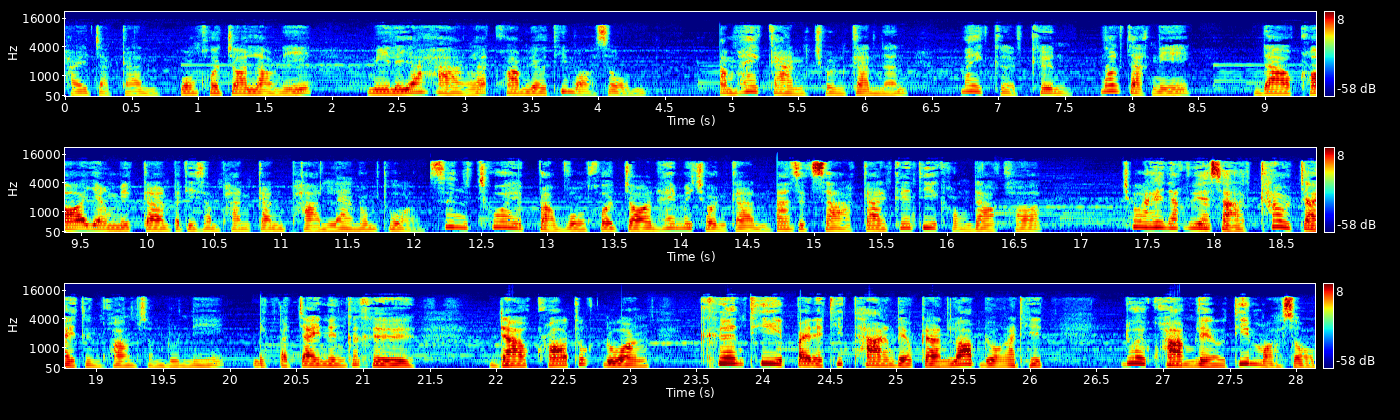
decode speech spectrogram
ภัยจากกัน วงโคจรเหล่านี้ มีระยะห่างและความเร็วที่เหมาะสมทำให้การชนกันนั้นไม่เกิดขึ้น นอกจากนี้ ดาวเคราะห์ยังมีการปฏิสัมพันธ์กันผ่านแรงโน้มถ่วง ซึ่งช่วยปรับวงโคจรให้ไม่ชนกัน การศึกษาการเคลื่อนที่ของดาวเคราะห์ช่วยให้นักวิทยาศาสตร์เข้าใจถึงความสมดุลนี้ อีกปัจจัยหนึ่งก็คือ ดาวเคราะห์ทุกดวงเคลื่อนที่ไปในทิศทางเดียวกันรอบดวงอาทิตย์ ด้วยความเร็วที่เหมาะสม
